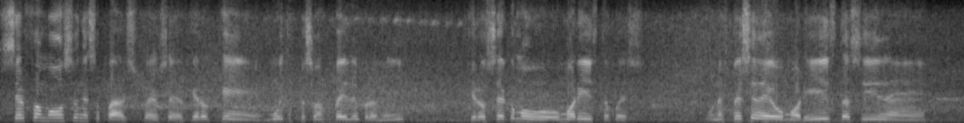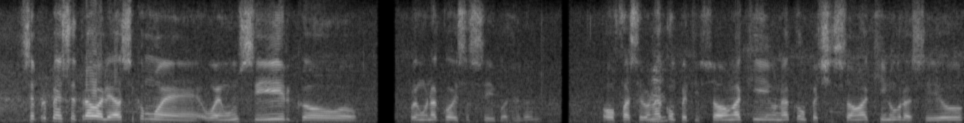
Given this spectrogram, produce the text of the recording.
ser famoso nessa parte. Pues, eu quero que muitas pessoas pedem para mim. Quero ser como humorista, pues. Uma espécie de humorista, assim. De... Sempre pensei trabalhar assim como em, ou em um circo ou, ou em uma coisa assim, por exemplo. Ou fazer uma competição aqui, uma competição aqui no Brasil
